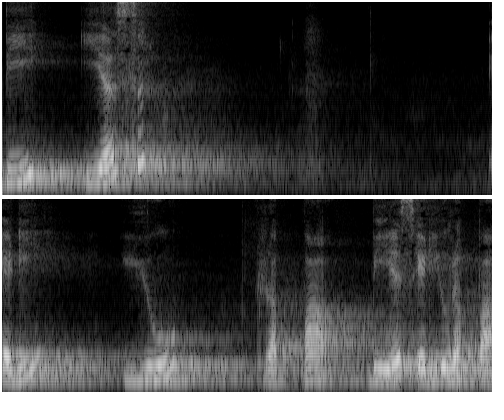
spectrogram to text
B. S. Yediyurappa B S Yediyurappa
